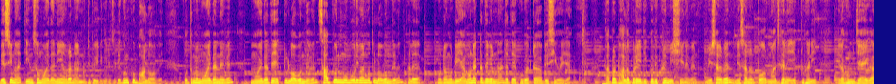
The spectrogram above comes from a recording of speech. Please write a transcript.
বেশি নয়, তিনশো ময়দা নিয়ে আমরা নান রুটি তৈরি করেছি। দেখুন খুব ভালো হবে। প্রথমে ময়দা নেবেন, ময়দাতে একটু লবণ দেবেন। সাত পরিমাণ মতো লবণ দেবেন, তাহলে মোটামুটি এমন একটা দেবেন না যাতে খুব একটা বেশি হয়ে যায়। তারপর ভালো করে এদিক ওদিক করে মিশিয়ে নেবেন। মেশাবেন, মেশানোর পর মাঝখানে একটুখানি এরকম জায়গা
